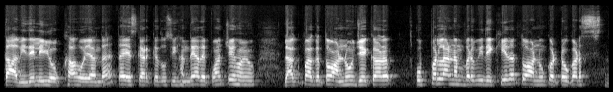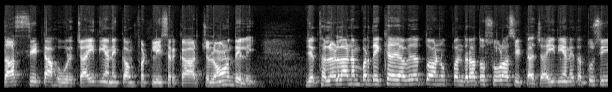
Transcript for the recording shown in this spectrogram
ਧਾਵੀ ਦੇ ਲਈ ਔਖਾ ਹੋ ਜਾਂਦਾ ਤਾਂ ਇਸ ਕਰਕੇ ਤੁਸੀਂ ਹੰਦਿਆਂ ਦੇ ਪਹੁੰਚੇ ਹੋਏ ਹੋ। ਲਗਭਗ ਤੁਹਾਨੂੰ ਜੇਕਰ ਉੱਪਰਲਾ ਨੰਬਰ ਵੀ ਦੇਖੀਏ ਤਾਂ ਤੁਹਾਨੂੰ ਘੱਟੋ ਘੱਟ 10 ਸੀਟਾਂ ਹੋਰ ਚਾਹੀਦੀਆਂ ਨੇ ਕੰਫਰਟਲੀ ਸਰਕਾਰ ਚਲਾਉਣ ਦੇ ਲਈ। ਜੇ ਥੱਲੜਲਾ ਨੰਬਰ ਦੇਖਿਆ ਜਾਵੇ ਤਾਂ ਤੁਹਾਨੂੰ 15 ਤੋਂ 16 ਸੀਟਾਂ ਚਾਹੀਦੀਆਂ ਨੇ ਤਾਂ ਤੁਸੀਂ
